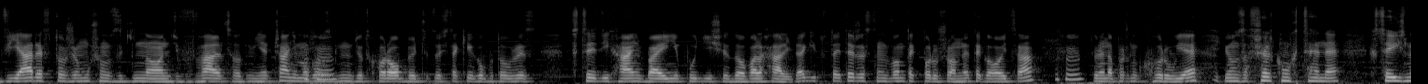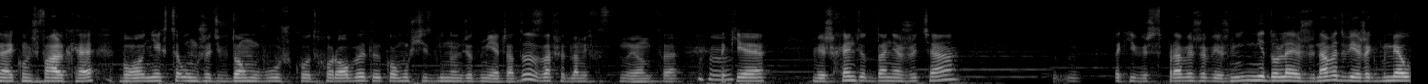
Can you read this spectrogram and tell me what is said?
wiarę w to, że muszą zginąć w walce od miecza, nie mogą Mhm. zginąć od choroby czy coś takiego, bo to już jest wstyd i hańba i nie pójdzie się do Walhali, tak? I tutaj też jest ten wątek poruszony tego ojca, Mhm. który na początku choruje i on za wszelką cenę chce iść na jakąś walkę, bo nie chce umrzeć w domu w łóżku od choroby, tylko musi zginąć od miecza. To jest zawsze dla mnie fascynujące. Mhm. Takie, wiesz, chęć oddania życia takiej, wiesz, sprawy, że wiesz, nie, nie doleży, nawet wiesz, jakby miał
